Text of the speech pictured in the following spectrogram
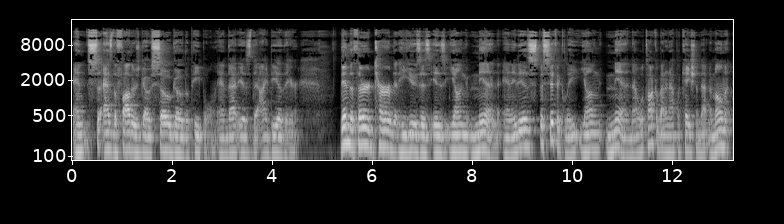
And so as the fathers go, so go the people. And that is the idea there. Then the third term that he uses is young men, and it is specifically young men. Now we'll talk about an application of that in a moment,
